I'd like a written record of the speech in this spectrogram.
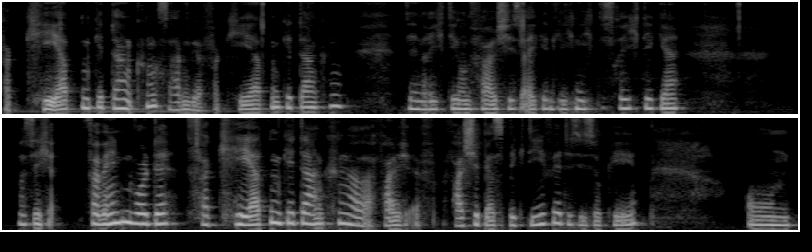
verkehrten Gedanken, sagen wir verkehrten Gedanken, denn richtig und falsch ist eigentlich nicht das Richtige, was ich verwenden wollte, verkehrten Gedanken, aber falsch, falsche Perspektive, das ist okay. Und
